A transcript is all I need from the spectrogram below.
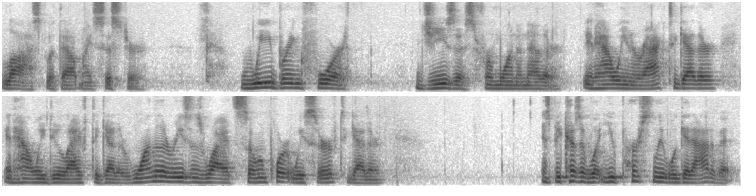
lost without my sister. We bring forth Jesus from one another in how we interact together, in how we do life together. One of the reasons why it's so important we serve together is because of what you personally will get out of it.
